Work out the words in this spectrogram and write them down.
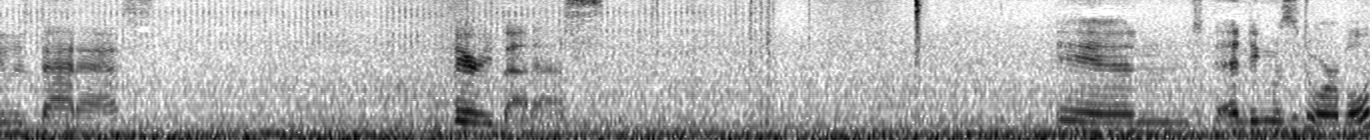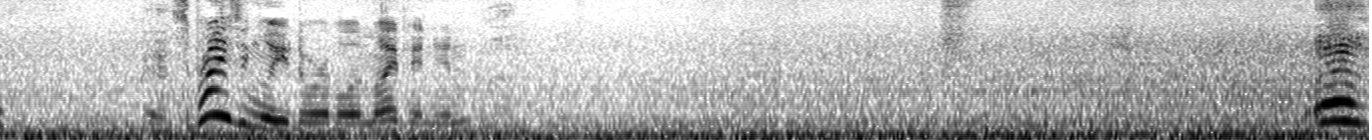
It was badass. Very badass. And the ending was adorable. Surprisingly adorable, in my opinion. Uh,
